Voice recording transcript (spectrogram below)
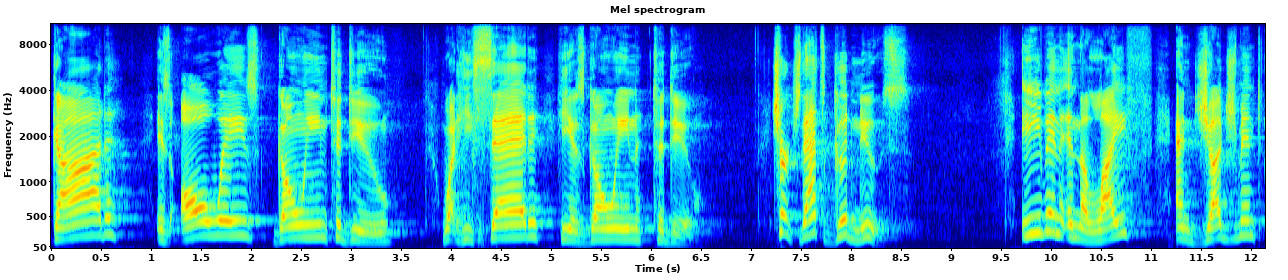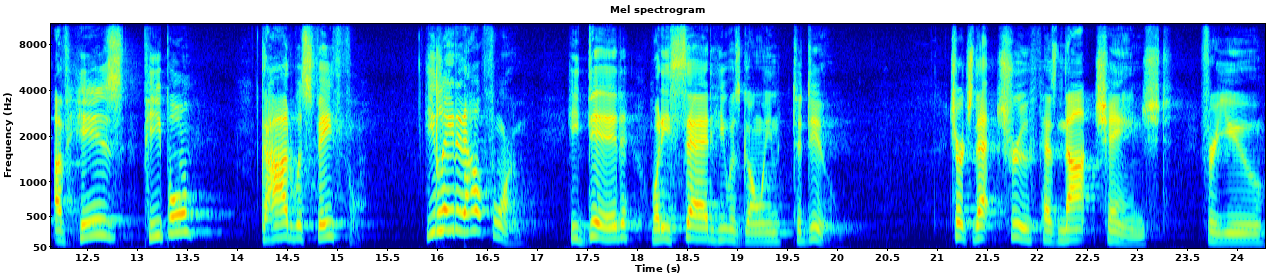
God is always going to do what he said he is going to do. Church, that's good news. Even in the life and judgment of his people, God was faithful. He laid it out for him. He did what he said he was going to do. Church, that truth has not changed for you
